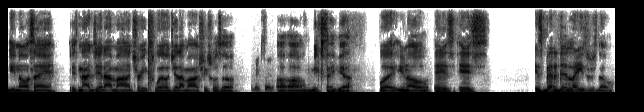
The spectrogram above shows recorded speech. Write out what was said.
You know what I'm saying? It's not Jedi Mind Tricks. Well, Jedi Mind Tricks was a Mixtape. uh, uh mixtape, yeah. But you know, it's it's it's better than lasers though.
